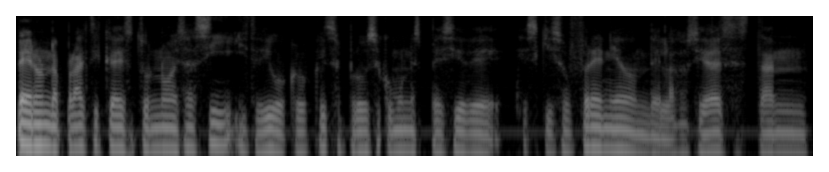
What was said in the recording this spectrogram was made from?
Pero en la práctica esto no es así y te digo, creo que se produce como una especie de esquizofrenia donde las sociedades están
